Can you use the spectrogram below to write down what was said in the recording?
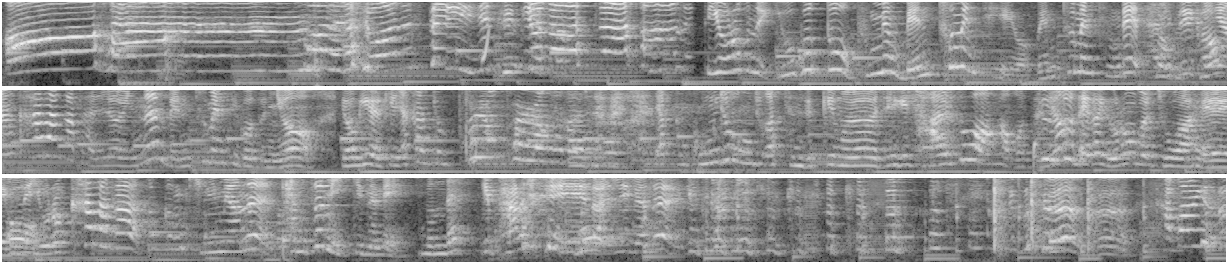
아 짠! 와 내가 좋아하는 스타일이 이제 드디어 나왔다 근데 여러분들 이것도 분명 맨투맨티예요 맨투맨티인데 단지 그쵸? 그냥 카라가 달려있는 맨투맨티거든요 여기가 이렇게 약간 좀 펄렁펄렁 해가지고 약간 공주공주 같은 느낌을 되게 잘 소화하거든요 그래도 내가 이런 걸 좋아해 근데 어. 이런 카라가 조금 길면은 단점이 있기는 해 뭔데? 이게 바람이 날리면은 이렇게 조금 어, 가방으로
